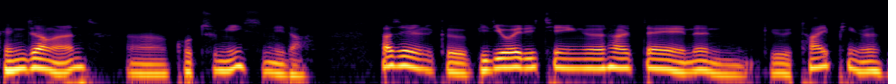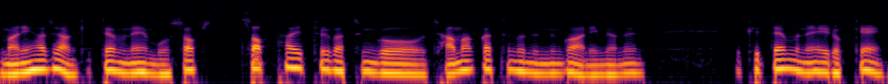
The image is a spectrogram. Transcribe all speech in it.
굉장한 어, 고충이 있습니다. 사실 그 비디오 editing을 할 때에는 그 타이핑을 많이 하지 않기 때문에 뭐 sub, subtitle 같은 거 자막 같은 거 넣는 거 아니면은 그렇기 때문에 이렇게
